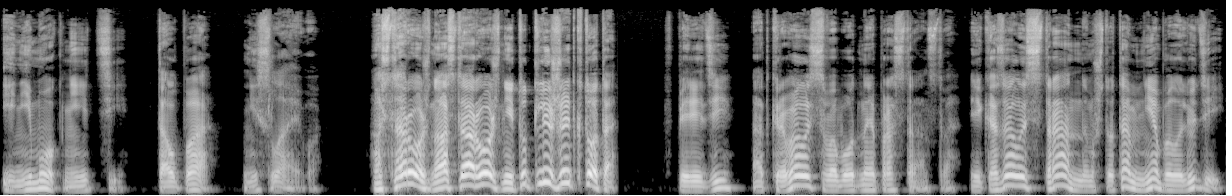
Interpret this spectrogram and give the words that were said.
и не мог не идти. Толпа несла его. «Осторожно, осторожней, тут лежит кто-то!» Впереди открывалось свободное пространство, и казалось странным, что там не было людей.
